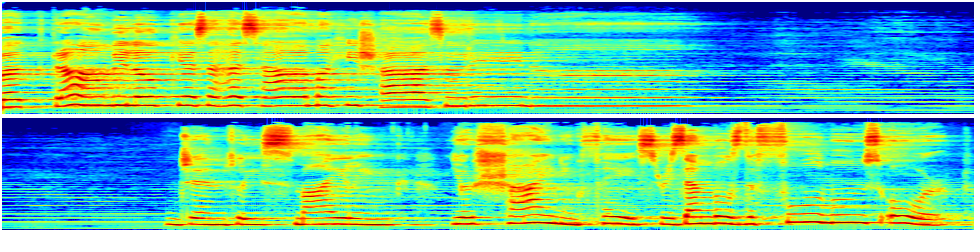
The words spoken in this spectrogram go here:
वक्त्रां विलोक्य सहसा महिषासुरेण Gently smiling, your shining face resembles the full moon's orb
